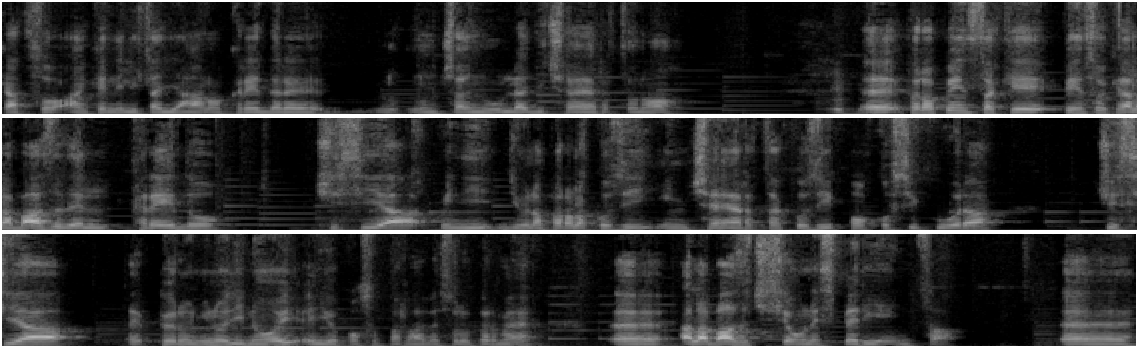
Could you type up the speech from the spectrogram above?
cazzo, anche nell'italiano credere non c'è nulla di certo, no? Uh-huh. Eh, però pensa che, penso che alla base del credo ci sia, quindi di una parola così incerta, così poco sicura, ci sia eh, per ognuno di noi, e io posso parlare solo per me, eh, alla base ci sia un'esperienza. Eh,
